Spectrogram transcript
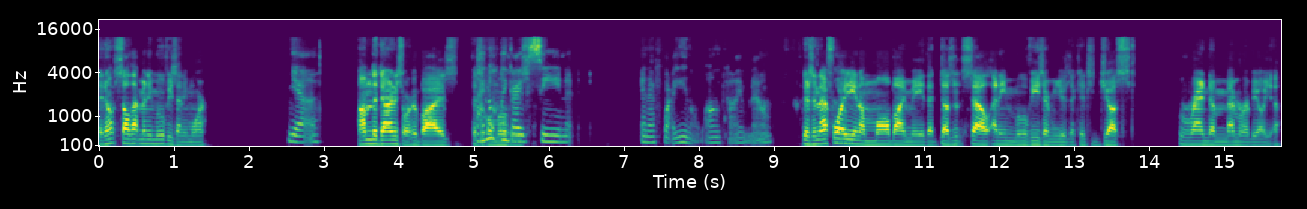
They don't sell that many movies anymore. Yeah. I'm the dinosaur who buys I physical don't think I've seen an FYE in a long time now. There's an FYE in a mall by me that doesn't sell any movies or music. It's just random memorabilia.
